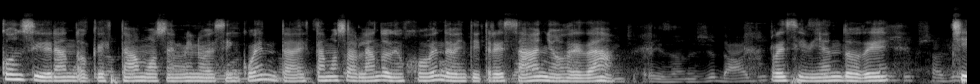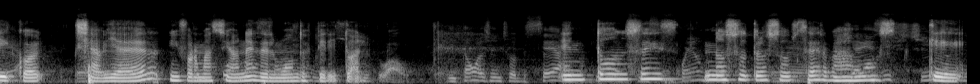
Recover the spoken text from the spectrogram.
considerando que estamos en 1950, estamos hablando de un joven de 23 años de edad, recibiendo de Chico Xavier informaciones del mundo espiritual. Entonces nosotros observamos que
